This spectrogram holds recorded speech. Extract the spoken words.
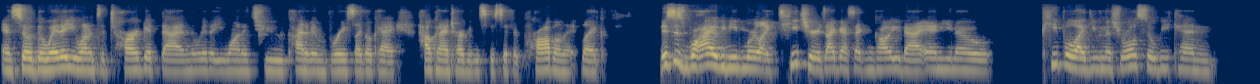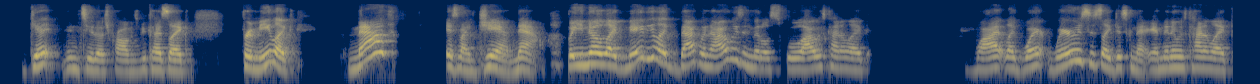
And so the way that you wanted to target that and the way that you wanted to kind of embrace, like, okay, how can I target the specific problem? It, like, this is why we need more like teachers, I guess I can call you that. And, you know, people like you in this role so we can get into those problems because, like, for me, like, math is my jam now. But, you know, like, maybe like back when I was in middle school, I was kind of like, why, like, where, where is this like disconnect? And then it was kind of like,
